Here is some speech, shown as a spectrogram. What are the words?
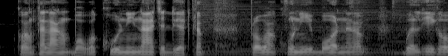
6ของตารางบอกว่าคู่นี้น่าจะเดือดครับเพราะว่าคู่นี้บอลนะครับเบอร์ลี่เขา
